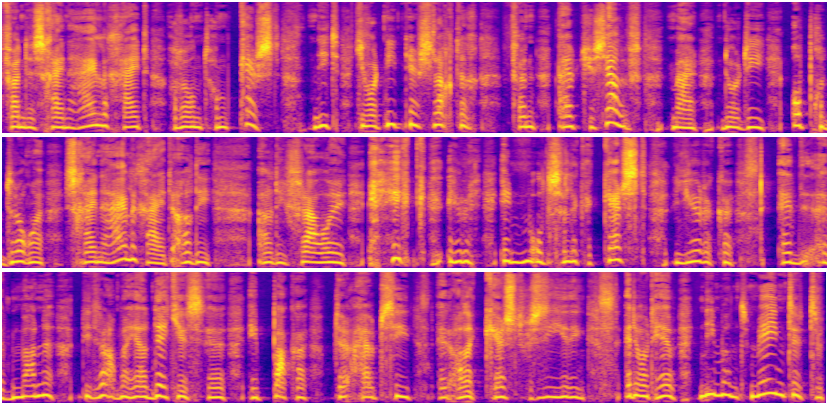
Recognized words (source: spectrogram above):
van de schijnheiligheid rondom kerst. Niet, je wordt niet neerslachtig vanuit jezelf, maar door die opgedrongen schijnheiligheid. Al die, al die vrouwen in, in monsterlijke kerstjurken en, en, mannen die er allemaal heel netjes in pakken eruit zien. En alle kerstversiering. En er wordt heel, niemand meent het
